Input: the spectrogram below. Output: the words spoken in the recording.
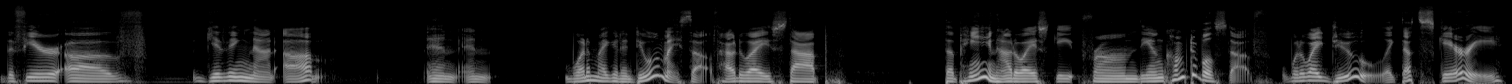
the fear of giving that up and and what am I going to do with myself? How do I stop the pain? How do I escape from the uncomfortable stuff? What do I do? Like that's scary.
